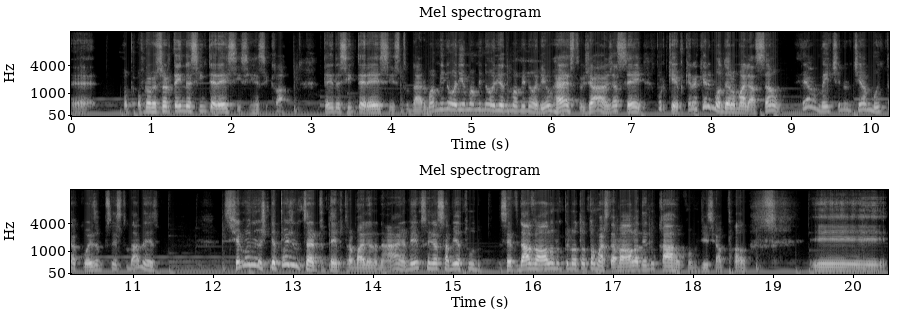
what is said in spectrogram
É, o, professor tendo esse interesse em se reciclar, tendo esse interesse em estudar. Uma minoria, uma minoria de uma minoria, o resto já, já sei. Por quê? Porque naquele modelo malhação, realmente não tinha muita coisa para você estudar mesmo. Chegou depois de um certo tempo trabalhando na área, meio que você já sabia tudo. Você dava aula no piloto automático, dava aula dentro do carro, como disse a Paula. E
